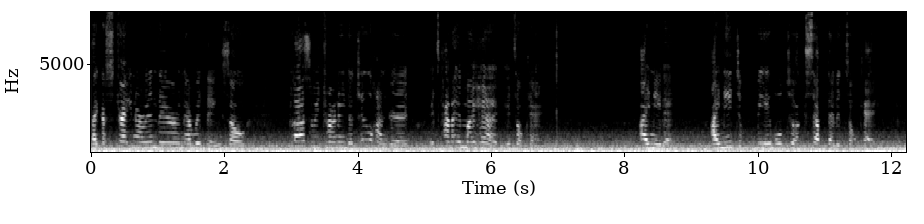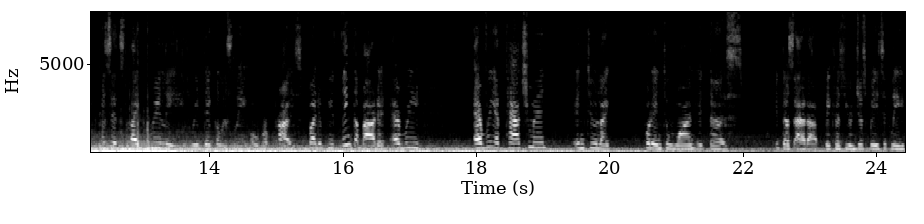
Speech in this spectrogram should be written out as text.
like a straightener in there and everything so plus returning the 200 it's kind of in my head it's okay. I need it i need to be able to accept that it's okay. Because it's like really ridiculously overpriced. But if you think about it every every attachment into like put into one it does it does add up because you're just basically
